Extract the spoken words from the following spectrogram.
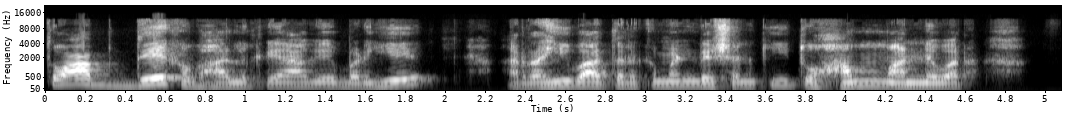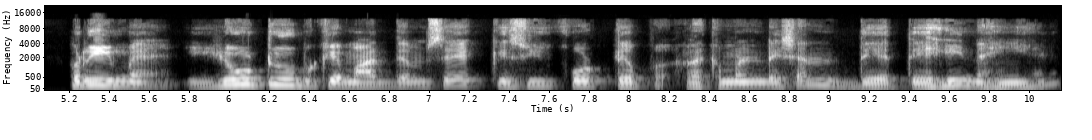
तो आप देखभाल के आगे बढ़िए। रही बात रिकमेंडेशन की तो हम मान्यवर फ्री में यूट्यूब के माध्यम से किसी को टिप रिकमेंडेशन देते ही नहीं है।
